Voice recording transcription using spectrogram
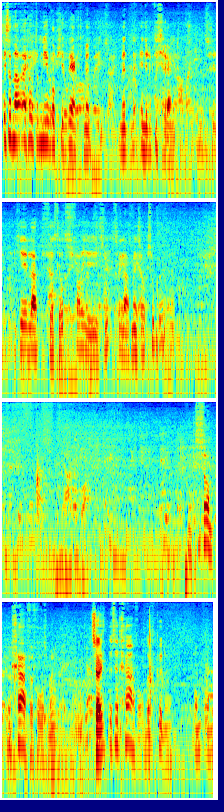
Is dat nou eigenlijk ook de manier waarop je werkt met, met, met- in de repetitieruimte? Dus je, je laat veel stiltes vallen, je, je zoekt, je laat mensen ook zoeken. Het is wel een, een gave volgens mij. Sorry? Het is een gave om dat te kunnen. Om, om,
